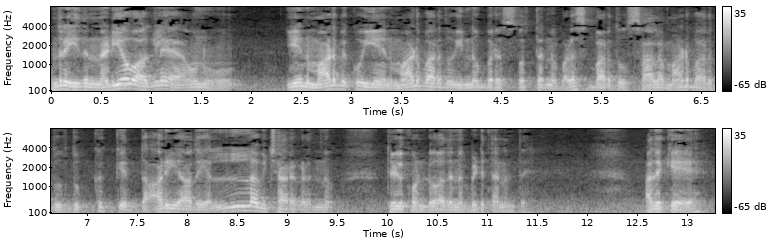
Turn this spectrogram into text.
ಅಂದ್ರೆ ಇದನ್ನ ನಡೆಯೋವಾಗಲೇ ಅವನು ಏನು ಮಾಡಬೇಕು, ಏನು ಮಾಡಬಾರದು, ಇನ್ನೊಬ್ಬರ ಸ್ವತ್ತನ್ನು ಬಳಸಬಾರದು, ಸಾಲ ಮಾಡಬಾರದು, ದುಃಖಕ್ಕೆ ದಾರಿಯಾದ ಎಲ್ಲ ವಿಚಾರಗಳನ್ನು ತಿಳ್ಕೊಂಡು ಅದನ್ನು ಬಿಡ್ತಾನಂತೆ. ಅದಕ್ಕೆ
